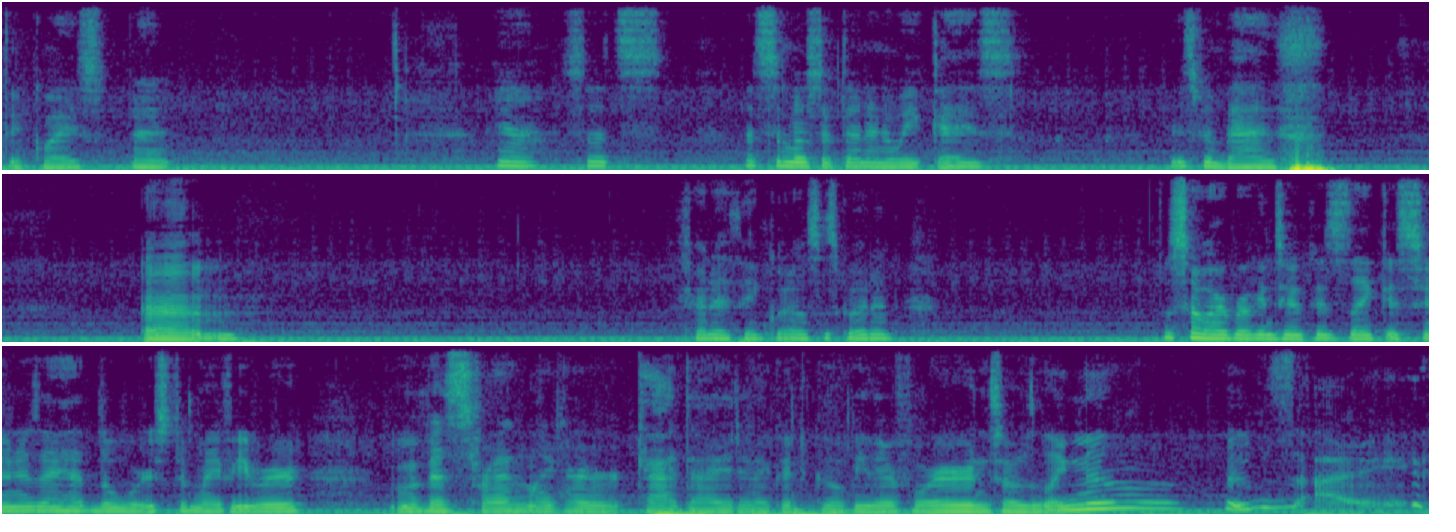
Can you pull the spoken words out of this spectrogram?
thick wise. But yeah, so that's that's the most I've done in a week, guys. It's been bad. um trying to think what else is going on. Was so heartbroken too, cause like as soon as I had the worst of my fever, my best friend, like her cat died, and I couldn't go be there for her, and so I was like, no, I'm sorry.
